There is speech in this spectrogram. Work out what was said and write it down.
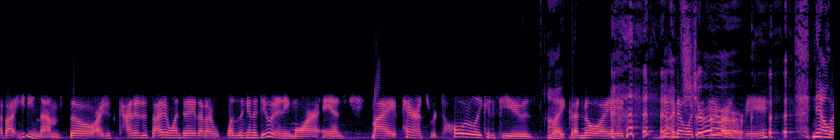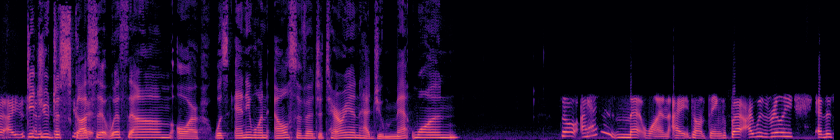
about eating them. So I just kind of decided one day that I wasn't going to do it anymore, and my parents were totally confused, I- like annoyed, didn't know what sure. to do with me. Now, But I just did you discuss it. it. with them, or was anyone else a vegetarian? Had you met one? So I hadn't met one, I don't think, but I was really, and this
